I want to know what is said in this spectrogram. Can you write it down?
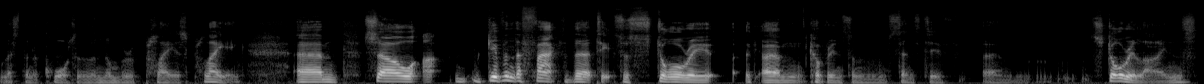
less than a quarter of the number of players playing. Um, so, uh, given the fact that it's a story um, covering some sensitive um, storylines.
